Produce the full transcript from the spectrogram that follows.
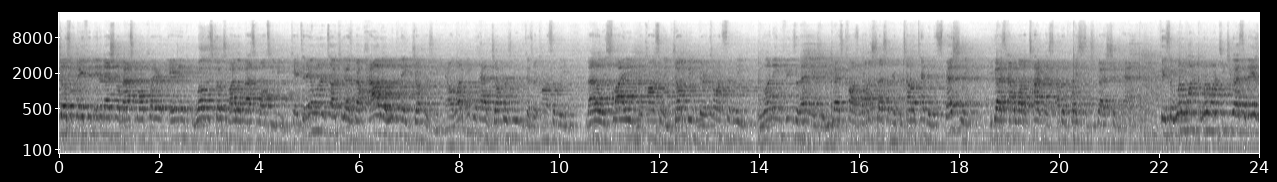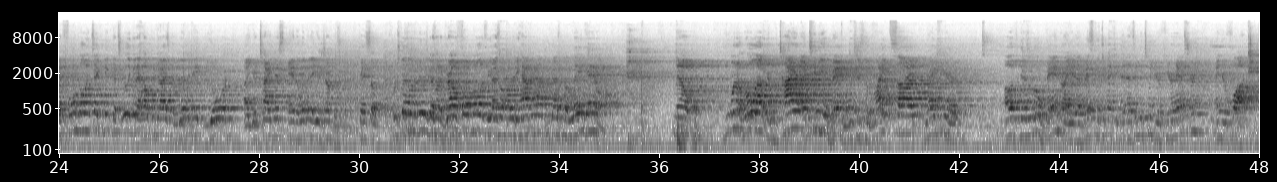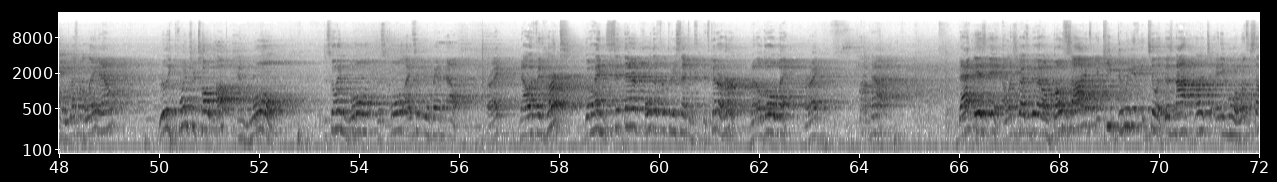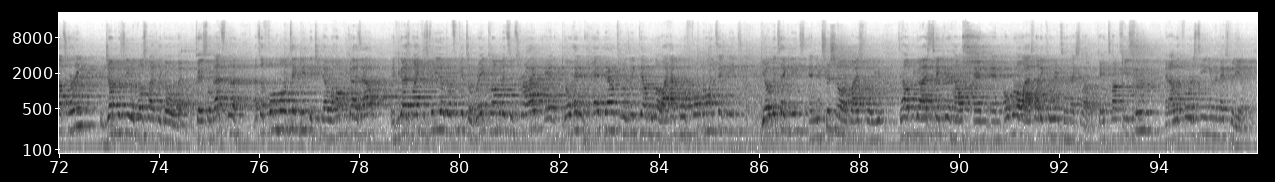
Joseph Nathan, international basketball player and wellness coach of I Love Basketball TV. Okay, today I wanted to talk to you guys about how to eliminate jumpers knee. Now, a lot of people have jumpers knee because they're constantly not only sliding, they're constantly jumping, they're constantly running, things of that nature. You guys cause a lot of stress on your patellar tendon, especially you guys have a lot of tightness other places that you guys shouldn't have. Okay, so what I want, what I want to teach you guys today is a foam rolling technique that's really going to help you guys eliminate your uh, your tightness and eliminate your. Okay, so what you guys want to do is you guys want to grab a foam roller if you guys don't already have one. You guys want to lay down. Now, you want to roll out your entire tibial band, which is the right side right here. Oh, there's a little band right here that basically connects you, that's in between your, your hamstring and your quad. Okay, you guys want to lay down. Really point your toe up and roll. Just go ahead and roll this whole tibial band out. All right? Now if it hurts, go ahead and sit there, hold it for three seconds. It's gonna hurt, but it'll go away. All right? Now, that is it. I want you guys to do that on both sides and keep doing it until it does not hurt anymore. Once it stops hurting, the jumpers knee will most likely go away. Okay, so that's the that's a foam rolling technique that, you, that will help you guys out. If you guys like this video, don't forget to rate, comment, and subscribe, and go ahead and head down to the link down below. I have more foam rolling techniques, yoga techniques, and nutritional advice for you to help you guys take your health and, and overall athletic career to the next level. Okay, talk to you soon, and I look forward to seeing you in the next video.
